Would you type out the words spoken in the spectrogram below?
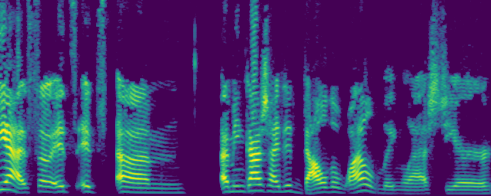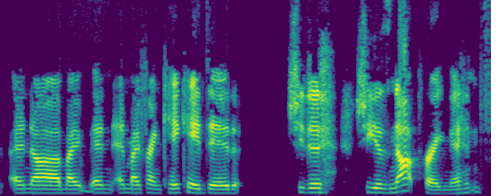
yeah, so it's it's um I mean gosh, I did Val the Wildling last year and uh my and and my friend KK did she did she is not pregnant,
